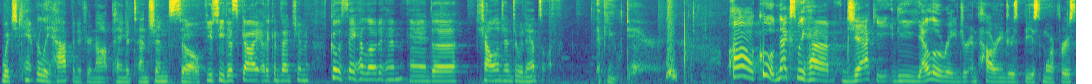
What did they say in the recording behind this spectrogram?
which can't really happen if you're not paying attention. So if you see this guy at a convention, go say hello to him and uh, challenge him to a dance-off, if you dare. Oh, cool. Next we have Jackie, the Yellow Ranger in Power Rangers Beast Morphers.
